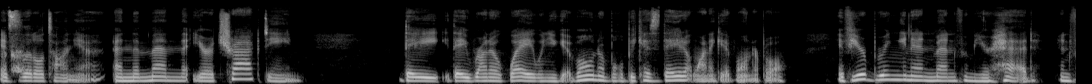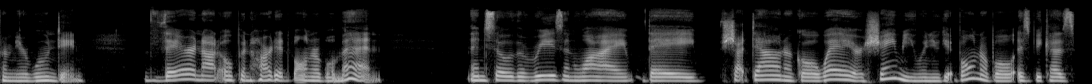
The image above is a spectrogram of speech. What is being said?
It's little Tanya. And the men that you're attracting, they they run away when you get vulnerable because they don't want to get vulnerable. If you're bringing in men from your head and from your wounding, they're not open hearted, vulnerable men. And so the reason why they shut down or go away or shame you when you get vulnerable is because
